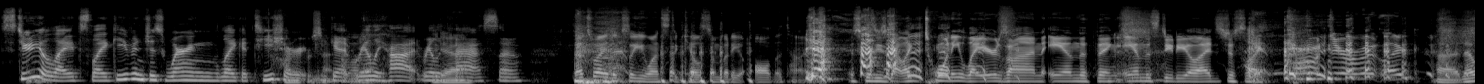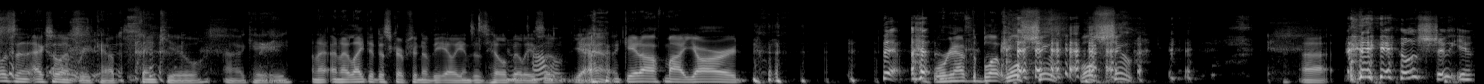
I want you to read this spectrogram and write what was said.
studio lights, like even just wearing like a t-shirt, you 100%. get Oh, really hot really Yeah. fast. So That's why he looks like he wants to kill somebody all the time. Yeah. It's because he's got like 20 layers on and the thing and the studio lights just like, oh, damn it. Like, uh, that was an excellent recap. Thank you, uh, Katie. And I, and I like the description of the aliens as hillbillies. So, problem. yeah, get off my yard. We're gonna have to blow. We'll shoot. We'll shoot. Uh, he'll shoot you.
